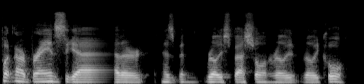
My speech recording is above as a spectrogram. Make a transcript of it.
putting our brains together has been really special and really really cool.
